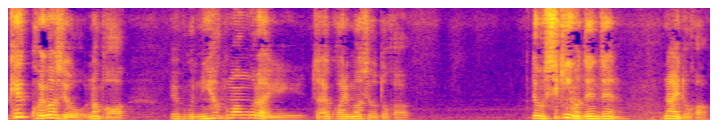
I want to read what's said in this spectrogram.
結構いますよ。なんか、え、僕200万ぐらい在庫ありますよとか。でも資金は全然ないとか。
